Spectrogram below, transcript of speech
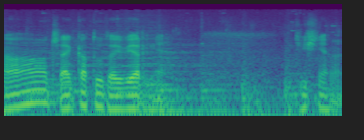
A, czeka tutaj wiernie. Ciśniemy.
